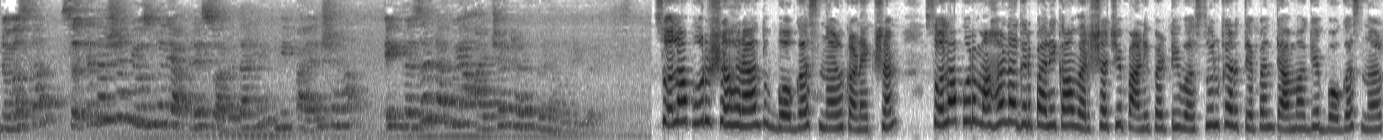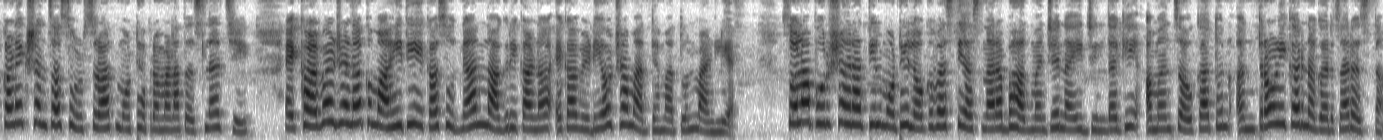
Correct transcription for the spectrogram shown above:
नमस्कार सत्यदर्शन न्यूजमध्ये आपले स्वागत आहे. मी पायल शहा. एक नजर टाकूया आजच्या ठळक घडामोडीवर. सोलापूर शहरात बोगस नळ कनेक्शन. सोलापूर महानगरपालिका वर्षाची पाणीपट्टी वसूल करते पण त्यामागे बोगस नळ कनेक्शनचा सुळसुळात मोठ्या प्रमाणात असल्याची एक खळबळजनक माहिती एका सुज्ञान नागरिकानं एका व्हिडिओच्या माध्यमातून मांडली आहे. सोलापूर शहरातील मोठी लोकवस्ती असणारा भाग म्हणजे नई जिंदगी अमन चौकातून अंतरवळीकर नगरचा रस्ता.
